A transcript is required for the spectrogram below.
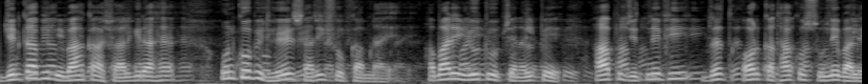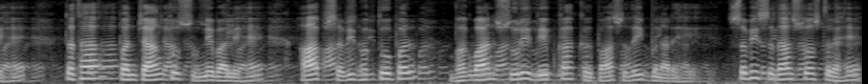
जिनका भी विवाह का साल गिरा है, उनको भी ढेर सारी शुभकामनाएँ। हमारे YouTube चैनल पे आप जितने भी व्रत और कथा को सुनने वाले हैं तथा पंचांग को सुनने वाले हैं, आप सभी भक्तों पर भगवान सूर्य देव का कृपा सदैव बना रहे। सभी सदा स्वस्थ रहें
